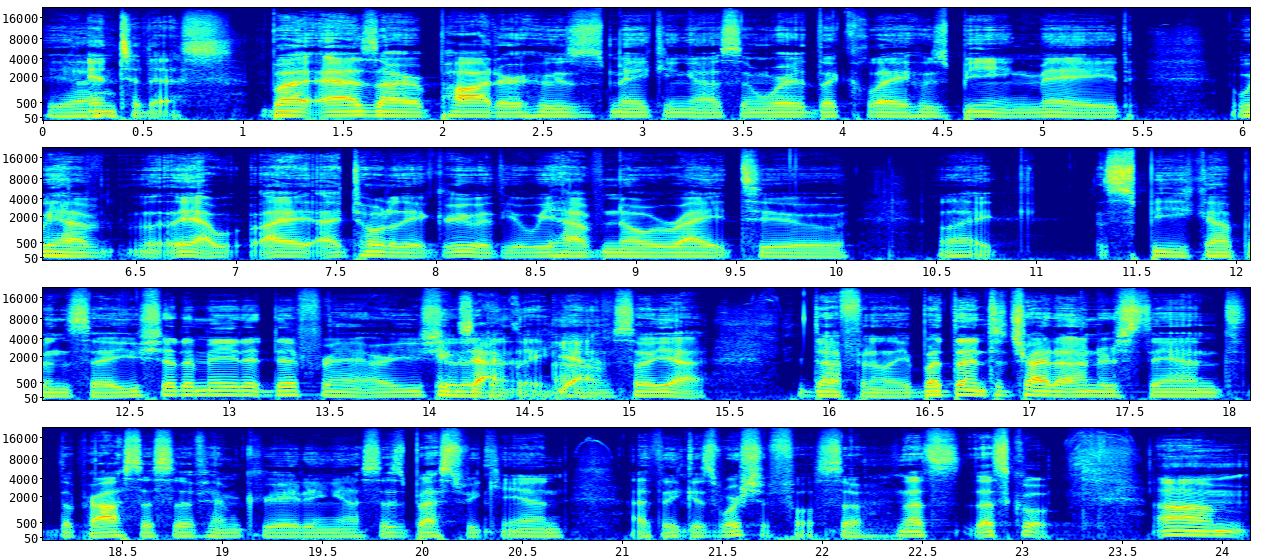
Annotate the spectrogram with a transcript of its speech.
Yeah. into this. But as our potter who's making us and we're the clay who's being made, we have yeah, I, I totally agree with you. We have no right to like speak up and say you should have made it different or you should have. Exactly, yeah. Um, so yeah, definitely. But then to try to understand the process of him creating us as best we can, I think is worshipful. So that's that's cool. Um,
